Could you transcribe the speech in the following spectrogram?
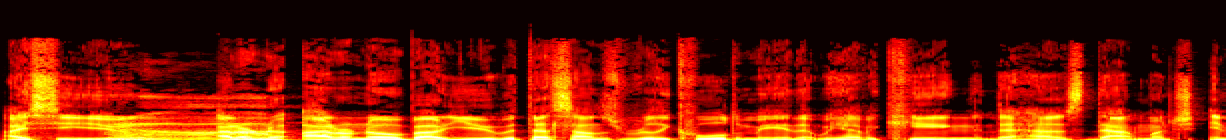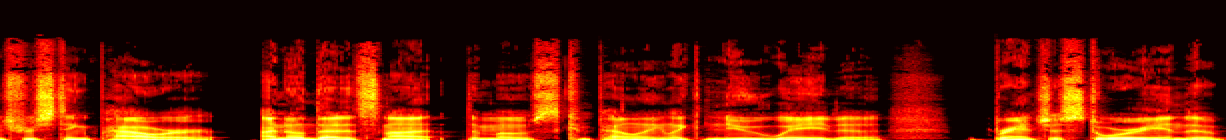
I see you. Aww. I don't know. I don't know about you, but that sounds really cool to me that we have a king that has that much interesting power. I know that it's not the most compelling, like new way to branch a story into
